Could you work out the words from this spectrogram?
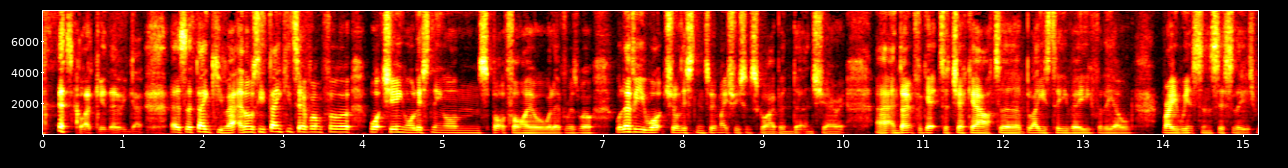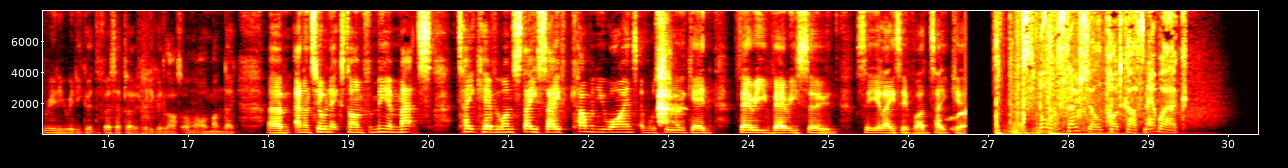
That's quite good. There we go. Uh, so thank you, Matt, and obviously thank you to everyone for watching or listening on Spotify or whatever as well. Whatever you watch or listening to it, make sure you subscribe and uh, and share it, uh, and don't forget to check out uh, Blaze TV for the old Ray Winstone Sicily. It's really really good. The first episode was really good last on, on Monday. Um, and until next time, for me and Matt's, take care, everyone. Stay safe. Come on, you Irons, and we'll see you again very very soon. See you later, everyone. Take care. Sports Social Podcast Network.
